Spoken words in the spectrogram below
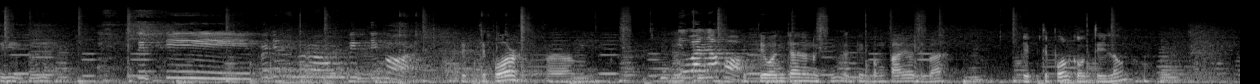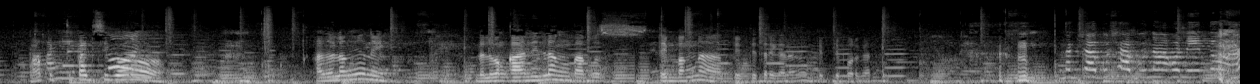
Sige, ikaw na. 50... Pwede siguro akong 54. 54? Um, 51 ako. 51 ka na nag nagtimbang tayo, di ba? 54, kaunti lang. Mga 55 siguro. Ano lang yan eh. Dalawang kanin lang, tapos timbang na. 53 ka na, no? 54 ka na. Nagshabo-shabo na ako nito ah.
